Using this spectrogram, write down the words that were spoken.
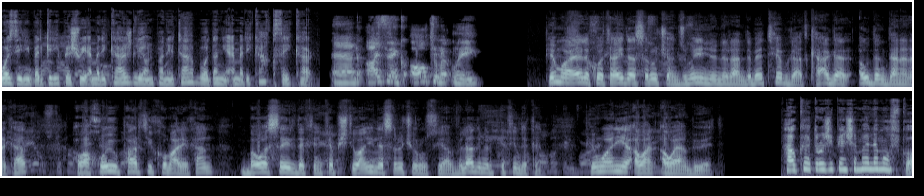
وەزیری بەرگری پێشووی ئەمەریکاش لیۆن پانێتا بۆ دەنگی ئەمەریکا قسەی کرد. پێم وایە لە کۆتاییدا سەرۆکی ئەنجومەنی نوێنەران دەبێت تێبگات کە ئەگەر ئەو دەنگدانە نەکات، ئەوا خۆی و پارتی کۆماریەکان بەوە سەیر دەکرێن کە پشتیوانی لە سەرۆکی ڕوسیا ڤلادیمیر پوتین دەکەن. پێم وانییە ئەوان ئەوەیان بوێت. هاوکات ڕۆژی پێنجشەممە لە مۆسکۆ،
